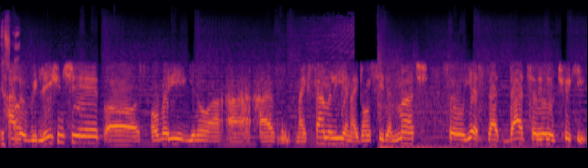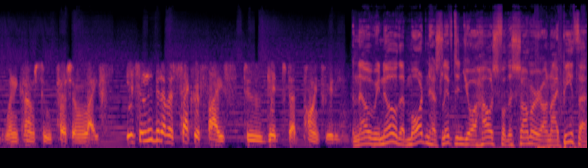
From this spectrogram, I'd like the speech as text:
Uh, It's have up- a relationship or already you know I, I have my family and I don't see them much. So yes that that's a little tricky when it comes to personal life it's a little bit of a sacrifice to get to that point really now we know that Morten has lived in your house for the summer on Ibiza.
